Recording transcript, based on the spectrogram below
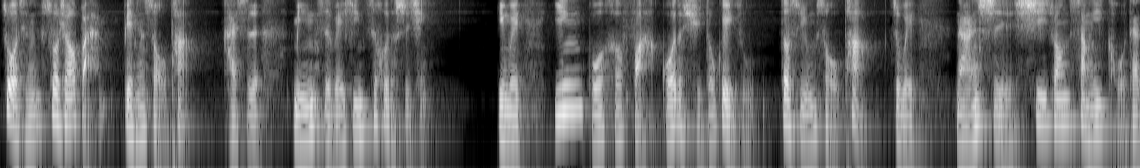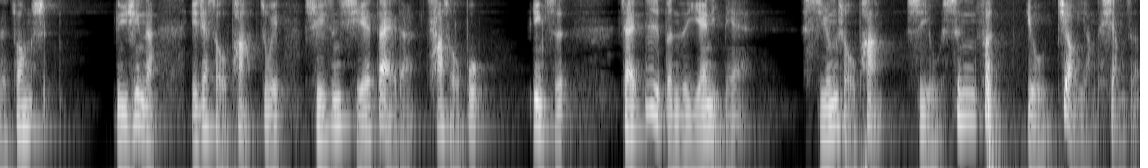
做成缩小版变成手帕，还是明治维新之后的事情。因为英国和法国的许多贵族都是用手帕作为男士西装上衣口袋的装饰，女性呢？也将手帕作为随身携带的擦手布，因此，在日本的眼里面，使用手帕是有身份、有教养的象征。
